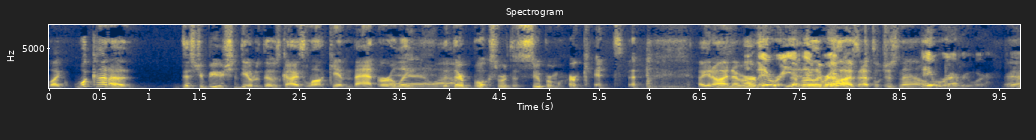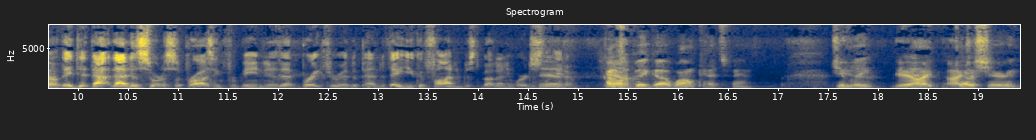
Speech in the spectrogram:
Like, what kind of distribution deal did those guys lock in that early? Yeah, wow. That their books were at the supermarket. you know, I never, Oh, they were- yeah, never they really were realized that till just now. They were everywhere. You Yeah. know, they did that. That is sort of surprising for being you know that breakthrough independent. They you could find them just about anywhere. Just Yeah. you know, I was Yeah. a big uh, Wildcats fan. Jim Lee, yeah, I, I Travis just, Sherry.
